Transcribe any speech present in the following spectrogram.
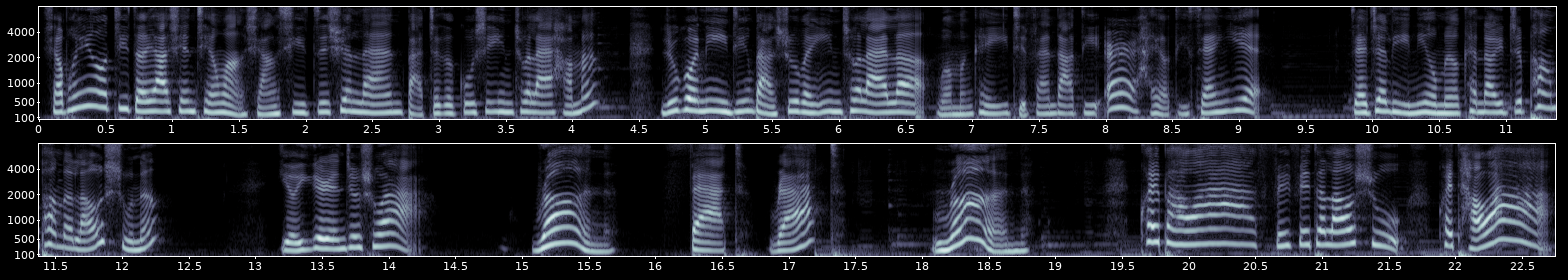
小朋友记得要先前往详细资讯栏把这个故事印出来，好吗？如果你已经把书本印出来了，我们可以一起翻到第二还有第三页。在这里，你有没有看到一只胖胖的老鼠呢？有一个人就说啊：“Run, fat rat, run！” 快跑啊，肥肥的老鼠，快逃啊！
